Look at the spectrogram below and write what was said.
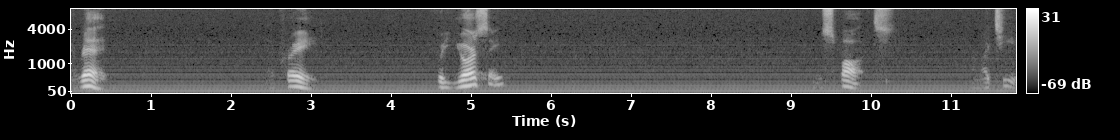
I read. I prayed. For your sake, the spots on my tears.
